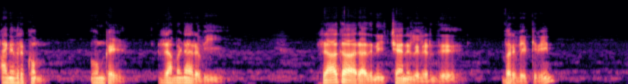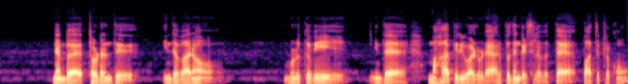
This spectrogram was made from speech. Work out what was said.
அனைவருக்கும் உங்கள் ரமணா ரவி ராக ஆராதனை சேனலிலிருந்து வரவேற்கிறேன். நம்ம தொடர்ந்து இந்த வாரம் முழுக்கவே இந்த மகாபிரிவாளோட அற்புதங்கள் சிலவத்தை பார்த்துட்ருக்கோம்.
